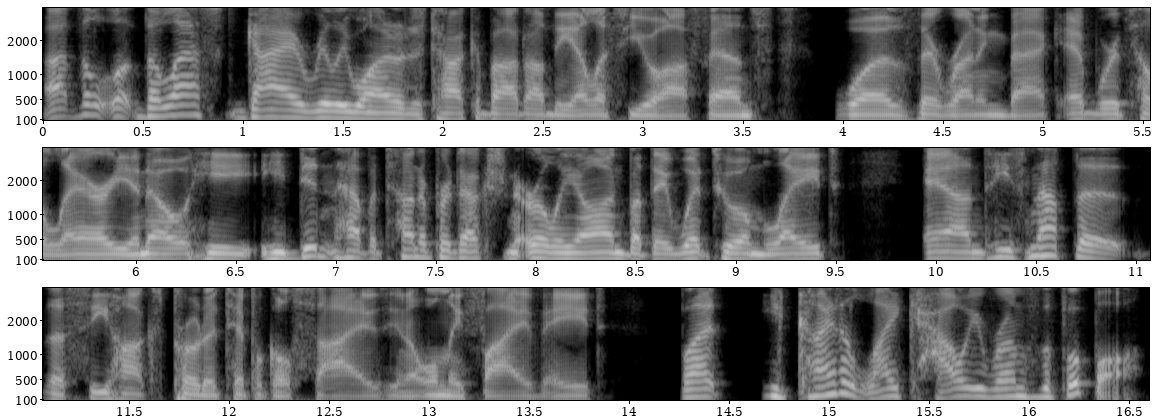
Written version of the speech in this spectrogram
uh, the the last guy I really wanted to talk about on the LSU offense was their running back Edwards Helaire. You know, he he didn't have a ton of production early on, but they went to him late, and he's not the the Seahawks prototypical size. You know, only five eight, but you kind of like how he runs the football.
